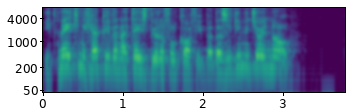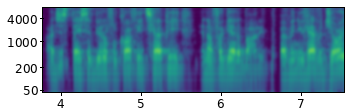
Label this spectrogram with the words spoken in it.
It makes me happy when i taste beautiful coffee. But does it give me joy? No. I just taste a beautiful coffee it's happy and i forget about it. But when you have a joy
